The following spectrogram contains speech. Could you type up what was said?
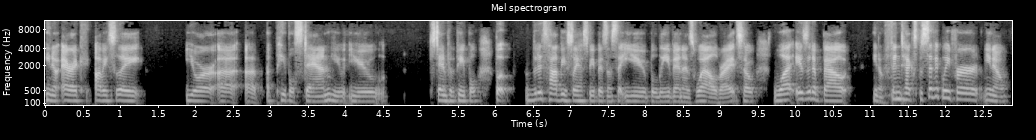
you know, Eric, obviously you're a, a, a people stand. You you stand for the people, but this obviously has to be a business that you believe in as well, right? So, what is it about you know fintech specifically for you know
